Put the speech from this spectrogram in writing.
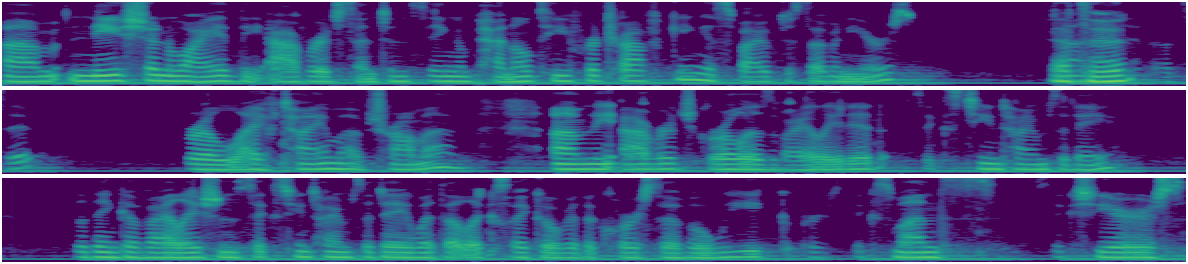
Um, nationwide, the average sentencing and penalty for trafficking is five to seven years. That's Uh, it. That's it. For a lifetime of trauma. Um, the average girl is violated 16 times a day. So think of violations 16 times a day, what that looks like over the course of a week or six months, six years.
